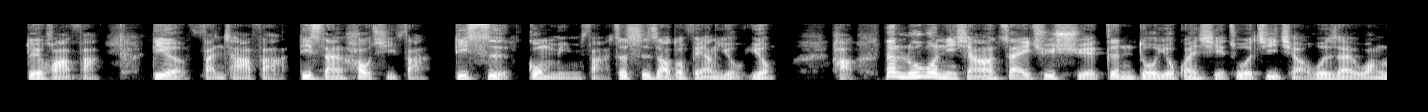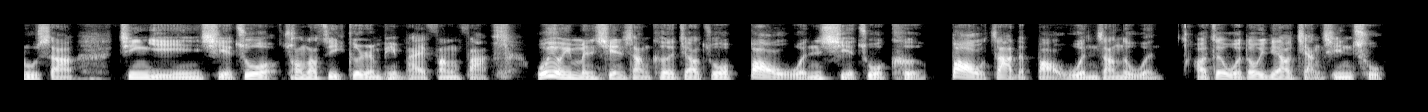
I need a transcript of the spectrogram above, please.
对话法；第二，反差法；第三，好奇法。第四，共鸣法，这四招都非常有用。好，那如果你想要再去学更多有关写作技巧，或者在网络上经营写作、创造自己个人品牌方法，我有一门线上课叫做“爆文写作课”，爆炸的爆，文章的文。好，这我都一定要讲清楚，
